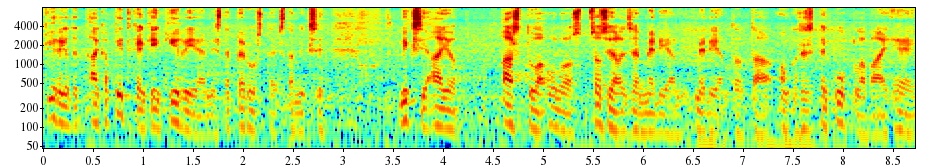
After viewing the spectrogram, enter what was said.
kirjoitit aika pitkänkin kirjeen niistä perusteista, miksi, miksi aiot astua ulos sosiaalisen median, median tota, onko se sitten kupla vai ei.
